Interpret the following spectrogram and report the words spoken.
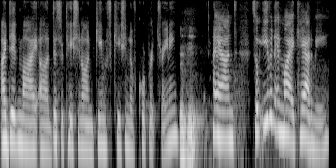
I did my uh, dissertation on gamification of corporate training, mm-hmm. and so even in my academy,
